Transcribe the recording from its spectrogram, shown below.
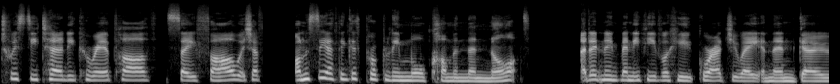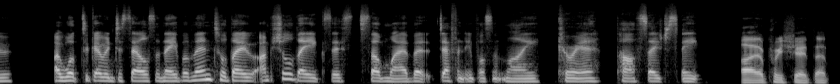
twisty, turny career path so far, which I've honestly, I think is probably more common than not. I don't know many people who graduate and then go, I want to go into sales enablement, although I'm sure they exist somewhere, but definitely wasn't my career path, so to speak. I appreciate that.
